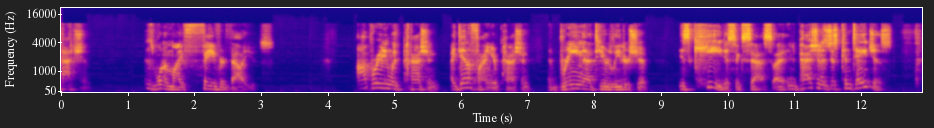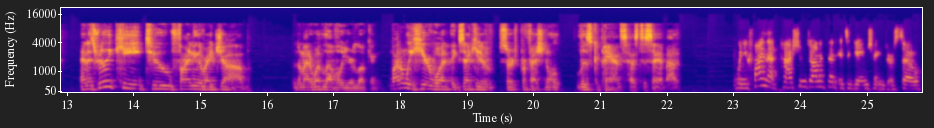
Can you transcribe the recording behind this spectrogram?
passion is one of my favorite values. Operating with passion, identifying your passion, and bringing that to your leadership is key to success. I, passion is just contagious. And it's really key to finding the right job, no matter what level you're looking. Why don't we hear what executive search professional Liz Capants has to say about it? When you find that passion, Jonathan, it's a game changer. So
